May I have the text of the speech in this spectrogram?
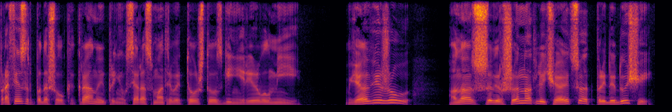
Профессор подошел к экрану и принялся рассматривать то, что сгенерировал МИИ. «Я вижу она совершенно отличается от предыдущей».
